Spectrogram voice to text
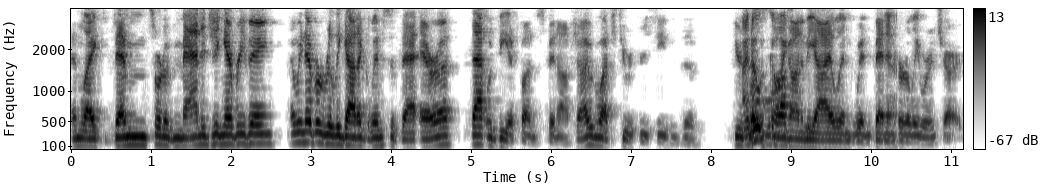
and like them sort of managing everything. And we never really got a glimpse of that era. That would be a fun spin-off show. I would watch two or three seasons of here's I what know was going on in the island when Ben and Hurley were in charge.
